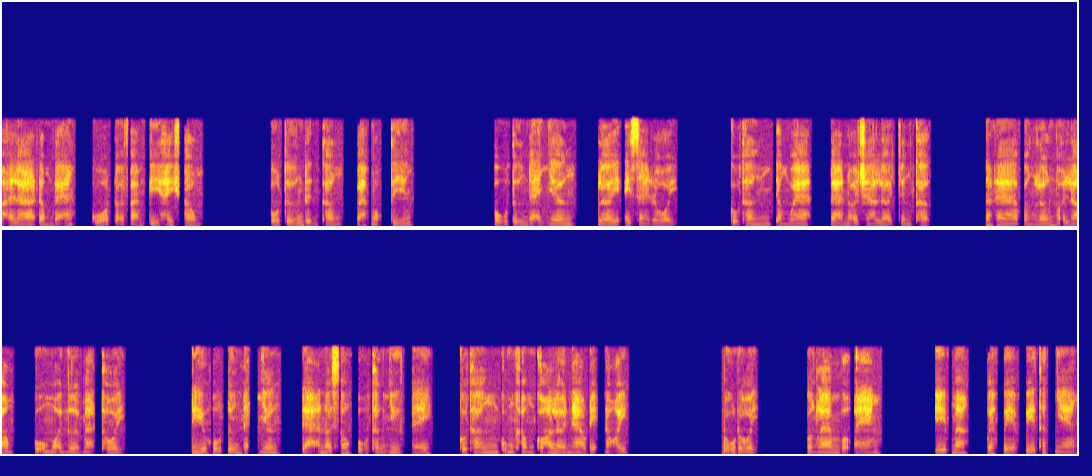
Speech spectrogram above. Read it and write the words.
phải là đồng đảng của tội phạm kia hay không. Thủ tướng định thần bác một tiếng. Thủ tướng đại nhân, lời ấy sai rồi. Cô thần chẳng qua là nói ra lời chân thật. nó ra phần lớn nỗi lòng của mọi người mà thôi. Nếu thủ tướng đại nhân đã nói xấu cụ thần như thế, cô thần cũng không có lời nào để nói. Đủ rồi. Phần làm vợ án. Hiếp mắt quét về phía thất nhàng,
